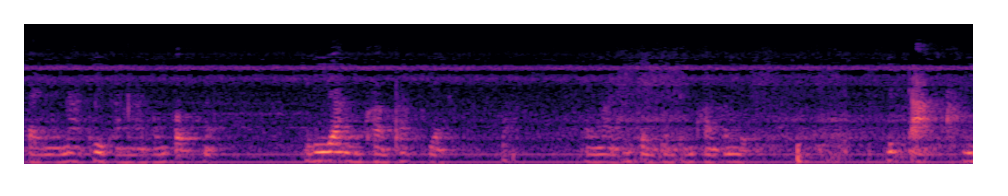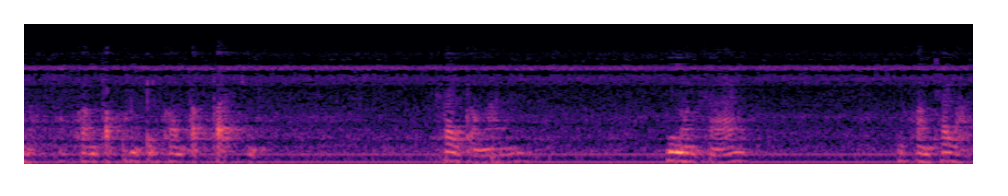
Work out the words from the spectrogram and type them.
ใจในหน้าที่การงานของตนวิริยะมีความพักเพียรในงานที่เป็นเป็นถึงความสำเร็จวิตาความตักมันเป็นความตักใฝ่ใช่ต่องาน มีมังสามีความฉลาด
